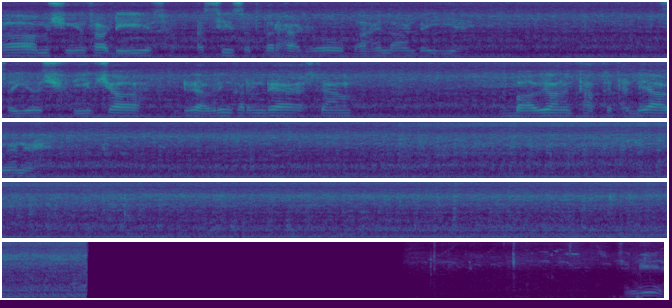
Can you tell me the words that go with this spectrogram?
ਆ ਮਸ਼ੀਨ ਸਾਡੀ 80 70 ਹੈਡਰੋ ਦਾਹੇ ਲਾਣ ਡਈ ਹੈ ਸੈਯਦ ਸ਼ਫੀਕ ਸ਼ਾਹ ਡਰਾਈਵਰਿੰਗ ਕਰਨ ਰਿਹਾ ਇਸ ਟਾਈਮ ਬਾਵੇ ਉਹਨੇ ਥੱਕ ਕੇ ਥੱਲੇ ਆ ਗਏ ਨੇ ਚੰਗੀ ਹੈ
